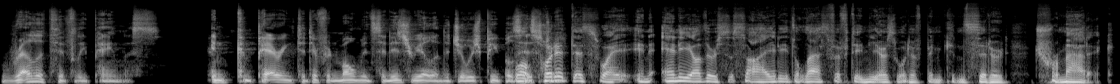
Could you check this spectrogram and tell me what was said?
relatively painless in comparing to different moments in Israel and the Jewish people's well, history. Well, put it this way in any other society, the last 15 years would have been considered traumatic.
